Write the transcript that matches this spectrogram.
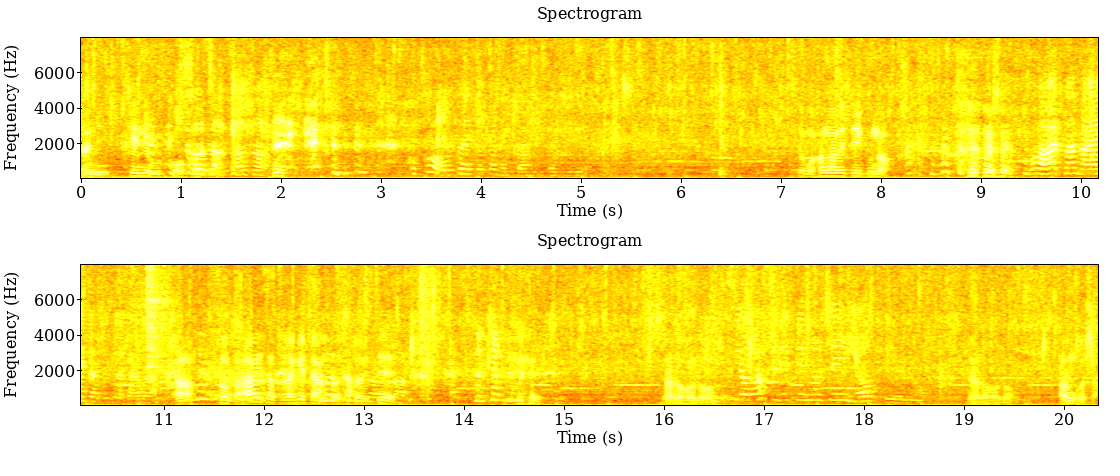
何？権力構想？そうそうそうそう。ここは押さえとかないかん気がでも離れていくなもう朝の挨拶だからほら。あそうか。挨拶だけちゃんとしといて。なるほど。一応忘れてませんよっていうのを。なるほど。あうんこした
